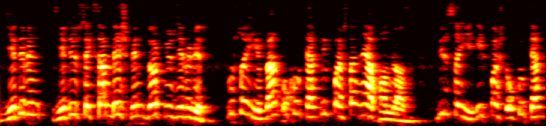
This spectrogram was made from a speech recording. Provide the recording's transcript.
785.421. Bu sayıyı ben okurken ilk başta ne yapmam lazım? Bir sayıyı ilk başta okurken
